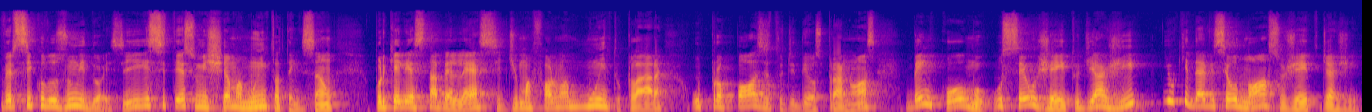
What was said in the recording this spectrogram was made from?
versículos 1 e 2. E esse texto me chama muito a atenção porque ele estabelece de uma forma muito clara o propósito de Deus para nós, bem como o seu jeito de agir e o que deve ser o nosso jeito de agir.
